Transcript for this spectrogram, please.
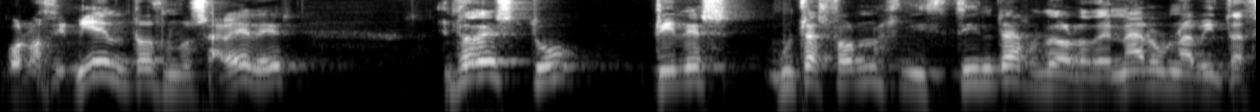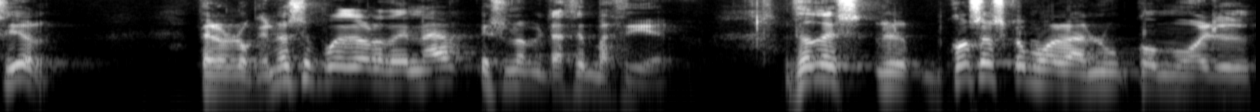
conocimientos, unos saberes. Entonces tú tienes muchas formas distintas de ordenar una habitación. Pero lo que no se puede ordenar es una habitación vacía. Entonces, cosas como, la, como, el,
